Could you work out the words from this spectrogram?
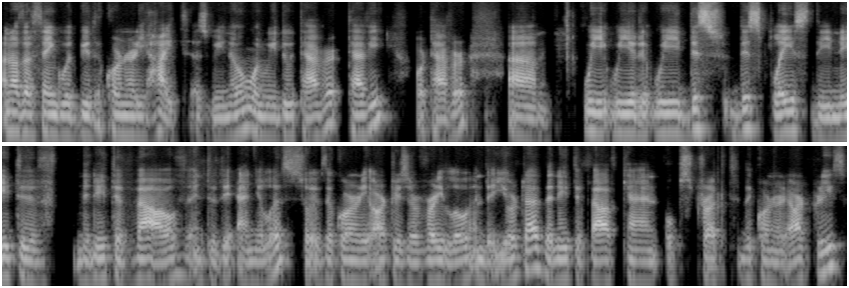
Another thing would be the coronary height. As we know, when we do TAVI or TAVR, um, we, we, we dis, displace the native the native valve into the annulus. So if the coronary arteries are very low in the aorta, the native valve can obstruct the coronary arteries.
